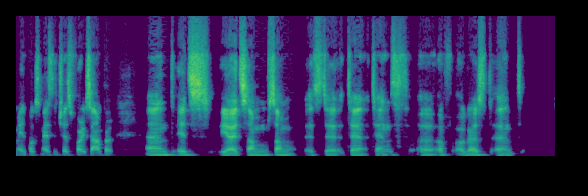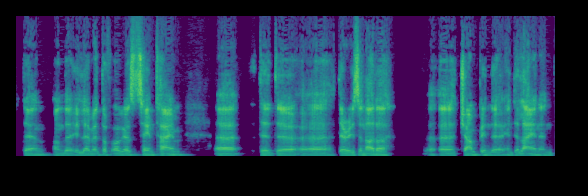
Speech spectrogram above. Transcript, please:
mailbox messages for example and it's yeah it's some some it's the 10th uh, of August and then on the 11th of August same time uh, the, the uh, there is another uh, jump in the in the line and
